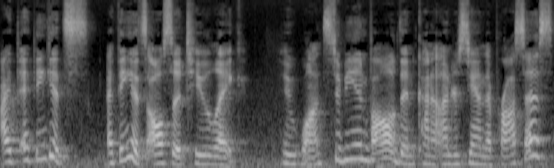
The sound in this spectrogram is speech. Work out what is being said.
I, I think it's I think it's also too like who wants to be involved and kind of understand the process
